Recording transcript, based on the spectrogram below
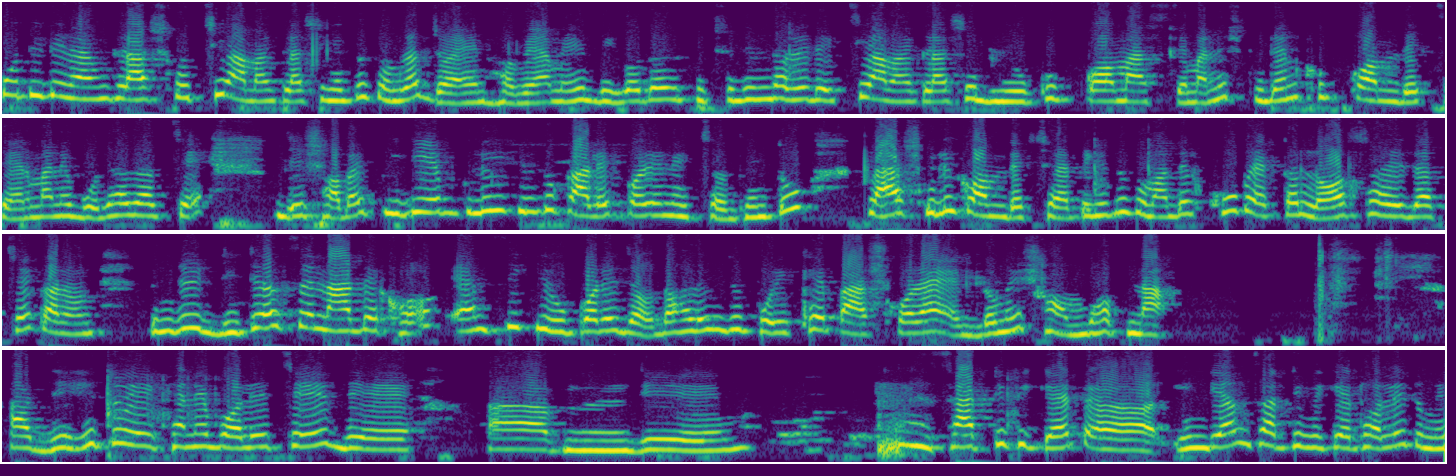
প্রতিদিন আমি ক্লাস করছি, আমার ক্লাসে কিন্তু তোমরা জয়েন হবে। আমি বিগত কিছুদিন ধরে দেখছি আমার ক্লাসে ভিউ খুব কম আসছে মানে স্টুডেন্ট খুব কম দেখছে। এর মানে বোঝা যাচ্ছে যে সবাই পিডিএফ গুলি কিন্তু কালেক্ট করে নিচ্ছে, কিন্তু ক্লাসগুলি কম দেখছে। এতে কিন্তু তোমাদের খুব একটা লস হয়ে যাচ্ছে, কারণ তুমি যদি ডিটেলসে না দেখো এমসিকিউ করে যাও, তাহলে কিন্তু পরীক্ষায় পাশ করা একদমই সম্ভব না। আর যেহেতু এখানে বলেছে যে যে সার্টিফিকেট ইন্ডিয়ান সার্টিফিকেট হলে তুমি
